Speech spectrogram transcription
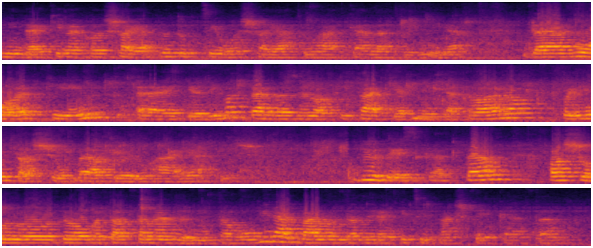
mindenkinek a saját produkcióhoz saját ruhát kellett vinnie. De volt kint egy divattervező, aki felkért minket arra, hogy mutassuk be az ő ruháját is. Bűvészkedtem, hasonló dolgot adtam elő, mint a hóvirágbálon, de azért egy picit megspékeltem.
